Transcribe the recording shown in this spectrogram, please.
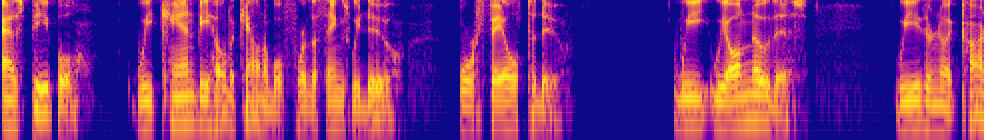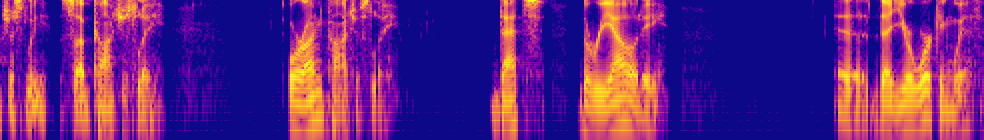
as people, we can be held accountable for the things we do or fail to do. We, we all know this. We either know it consciously, subconsciously, or unconsciously. That's the reality uh, that you're working with,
